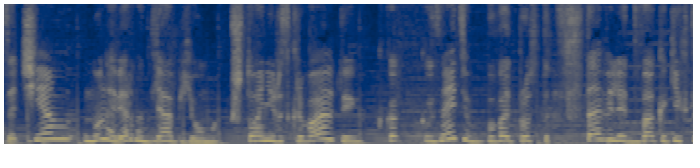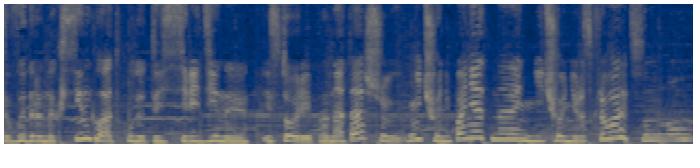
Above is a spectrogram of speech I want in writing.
Зачем? Ну, наверное, для объема. Что они раскрывают и как, вы знаете, бывает просто ставили два каких-то выдранных сингла откуда-то из середины истории про Наташу. Ничего не понятно, ничего не раскрывается. Ну,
